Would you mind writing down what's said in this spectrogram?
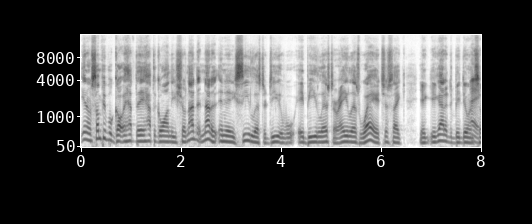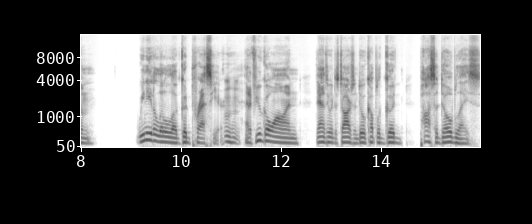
You know, some people go have they have to go on these shows not not in any C list or D a B list or A list way. It's just like you you got to be doing Hey. some. We need a little uh, good press here, Mhm. and if you go on Dancing with the Stars and do a couple of good paso dobles,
